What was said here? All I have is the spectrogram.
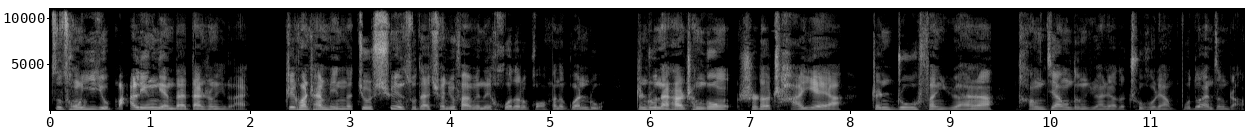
自从1980年代诞生以来，这款产品呢就迅速在全球范围内获得了广泛的关注。珍珠奶茶的成功，使得茶叶呀、珍珠粉圆啊、糖浆等原料的出口量不断增长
